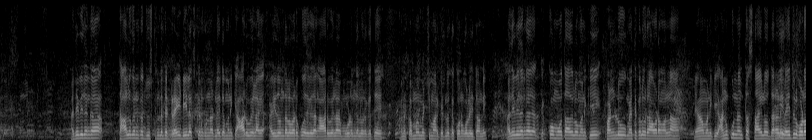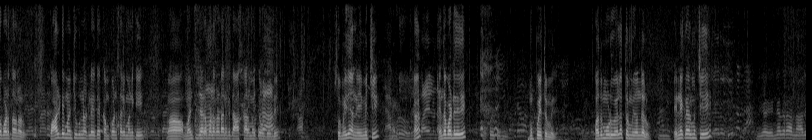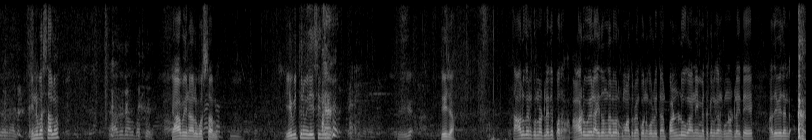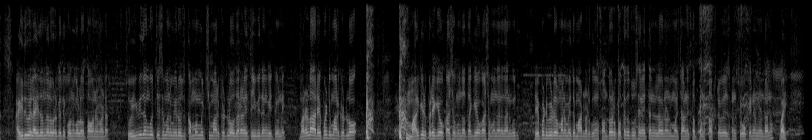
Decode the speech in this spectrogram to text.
అదేవిధంగా తాలు కనుక చూసుకున్నట్లయితే డ్రై డీలక్స్ కనుక ఉన్నట్లయితే మనకి ఆరు వేల ఐదు వందల వరకు అదేవిధంగా ఆరు వేల మూడు వందల వరకు అయితే మన ఖమ్మం మిర్చి మార్కెట్లో అయితే కొనుగోలు అవుతా ఉన్నాయి అదేవిధంగా ఎక్కువ మోతాదులో మనకి పండ్లు మెతకలు రావడం వల్ల మనకి అనుకున్నంత స్థాయిలో ధరలు రైతులు గొడవ పడుతూ ఉన్నారు. క్వాలిటీ మంచిగా ఉన్నట్లయితే కంపల్సరీ మనకి మంచి ధర పలకడానికి అయితే ఆస్కారం అయితే ఉంటుంది. సో మీదే అండి మిర్చి? ఎంత పడ్డది ఇది? ముప్పై తొమ్మిది. పదమూడు వేల తొమ్మిది వందలు. ఎన్ని ఎకరాలు మిర్చి ఇది? ఎన్ని ఎకరాలు? నాలుగు ఎకరాలు. ఎన్ని బస్తాలు? యాభై నాలుగు బత్తాయి యాభై నాలుగు బస్తాలు. ఏ విత్తనం ఇది వేసింది? తేజ. తాలు కనుకున్నట్లయితే పద ఆరు వేల ఐదు వందల వరకు మాత్రమే కొనుగోలు అవుతాయి. పండ్లు కానీ మెతకలు కనుకున్నట్లయితే అదేవిధంగా ఐదు వేల ఐదు వందల వరకు అయితే కొనుగోలు అవుతాం అనమాట సో ఈ విధంగా వచ్చేసి మనం ఈరోజు ఖమ్మం మిర్చి మార్కెట్లో ధరలు అయితే ఈ విధంగా అయితే ఉన్నాయి. మరలా రేపటి మార్కెట్లో మార్కెట్ పెరిగే అవకాశం ఉందా తగ్గే అవకాశం ఉందా అనే దాని గురించి రేపటి వీడియో మనమైతే మాట్లాడుకుందాం. సొంతవరకు కొత్తగా చూసే రైతు ఎవరైనా మా ఛానల్ తప్పకుండా సబ్స్క్రైబ్ చేసుకొని ఓకేనే ఉంటాను. బాయ్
